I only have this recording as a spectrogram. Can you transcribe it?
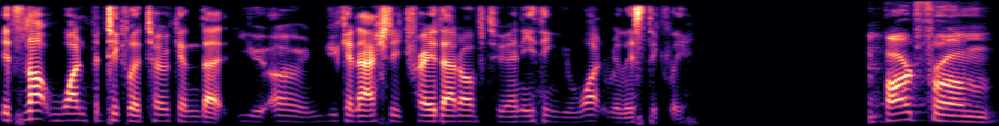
it's not one particular token that you own. You can actually trade that off to anything you want realistically. Apart from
